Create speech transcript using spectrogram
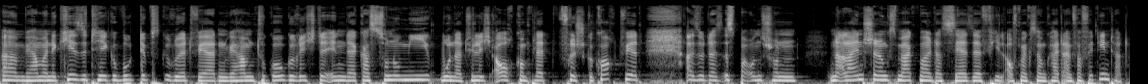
Ähm, wir haben eine Käsetheke, wo Dips gerührt werden. Wir haben To-Go-Gerichte in der Gastronomie, wo natürlich auch komplett frisch gekocht wird. Also das ist bei uns schon ein Alleinstellungsmerkmal, das sehr, sehr viel Aufmerksamkeit einfach verdient hat.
